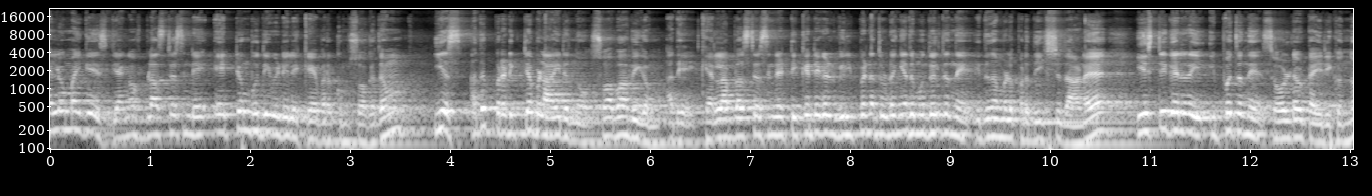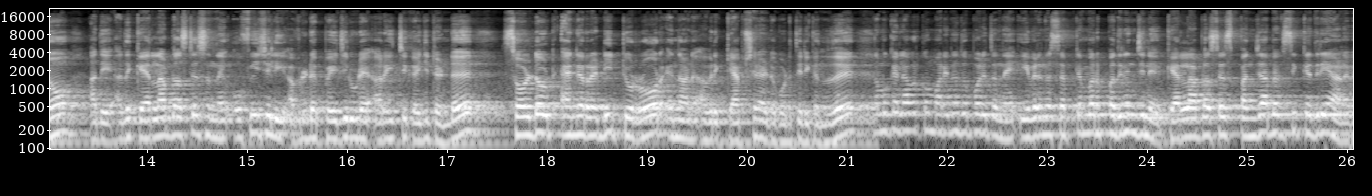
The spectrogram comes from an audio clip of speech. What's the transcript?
Hello my guys gang of ബ്ലാസ്റ്റേഴ്സിന്റെ ഏറ്റവും പുതിയ വീഡിയോയിലേക്ക് ഏവർക്കും സ്വാഗതം. യെസ് അത് പ്രഡിക്റ്റബിൾ ആയിരുന്നു സ്വാഭാവികം. അതെ കേരള ബ്ലാസ്റ്റേഴ്സിന്റെ ടിക്കറ്റുകൾ വിൽപ്പന തുടങ്ങിയത് മുതൽ തന്നെ ഇത് നമ്മൾ പ്രതീക്ഷിച്ചതാണ്. ഈസ്റ്റ് ഗാലറി ഇപ്പോൾ തന്നെ സോൾഡ് ഔട്ട് ആയിരിക്കുന്നു. അതെ അത് കേരള ബ്ലാസ്റ്റേഴ്സ് എന്ന് ഒഫീഷ്യലി അവരുടെ പേജിലൂടെ അറിയിച്ചു കഴിഞ്ഞിട്ടുണ്ട്. Sold out and ready to roar എന്നാണ് അവർ ക്യാപ്ഷനായിട്ട് കൊടുത്തിരിക്കുന്നത്. നമുക്ക് എല്ലാവർക്കും അറിയുന്നത് പോലെ തന്നെ ഈ വരുന്ന സെപ്റ്റംബർ പതിനഞ്ചിന് കേരള ബ്ലാസ്റ്റേഴ്സ് പഞ്ചാബ് എഫ് സിക്കെതിരെയാണ്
